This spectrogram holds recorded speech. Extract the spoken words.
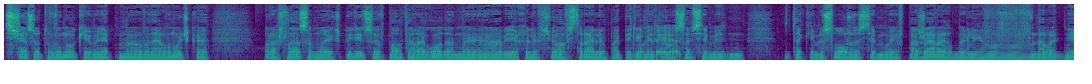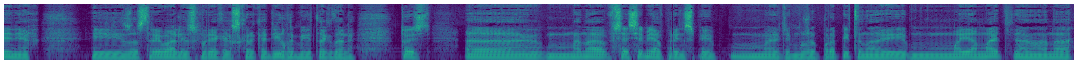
сейчас вот внуки, у меня, у меня внучка прошла со мной экспедицию в полтора года. Мы объехали всю Австралию по периметру со всеми такими сложностями. Мы и в пожарах были, и в, наводнениях, и застревали в реках с крокодилами и так далее. То есть э, она, вся семья, в принципе, этим уже пропитана. И моя мать, она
